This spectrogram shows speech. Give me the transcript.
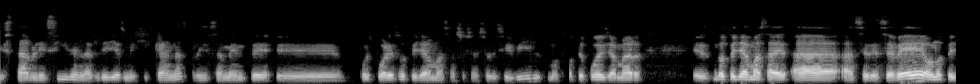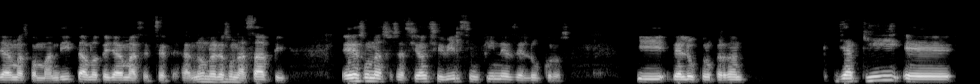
establecida en las leyes mexicanas, precisamente, eh, pues por eso te llamas asociación civil, o te puedes llamar, eh, no te llamas a, a, a CDCB, o no te llamas comandita, o no te llamas etcétera, no, no eres una SAPI, eres una asociación civil sin fines de lucros, y de lucro, perdón. Y aquí eh,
